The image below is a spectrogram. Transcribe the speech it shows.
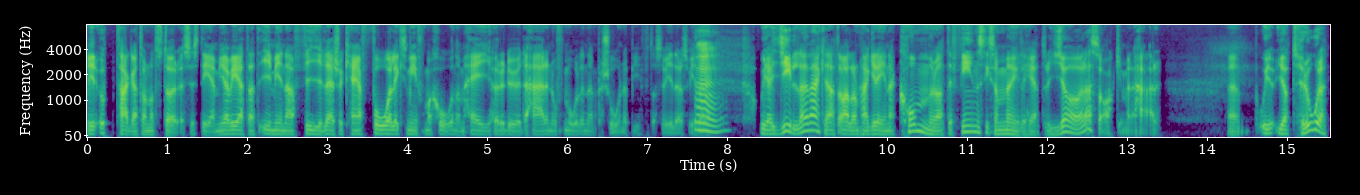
blir upptaggat av något större system. Jag vet att i mina filer så kan jag få liksom information om hej, hörru du, det här är nog förmodligen en personuppgift och så vidare. Och, så vidare. Mm. och jag gillar verkligen att alla de här grejerna kommer och att det finns liksom möjligheter att göra saker med det här. Ehm, och jag tror att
